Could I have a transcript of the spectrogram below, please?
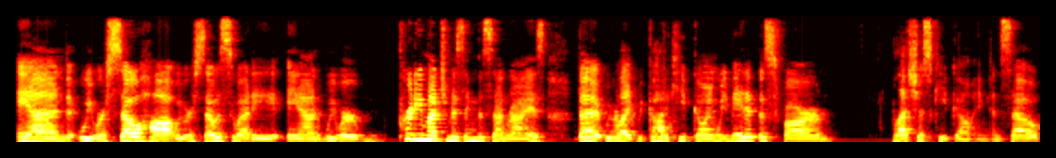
and we were so hot, we were so sweaty and we were pretty much missing the sunrise, but we were like we got to keep going. We made it this far. Let's just keep going. And so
